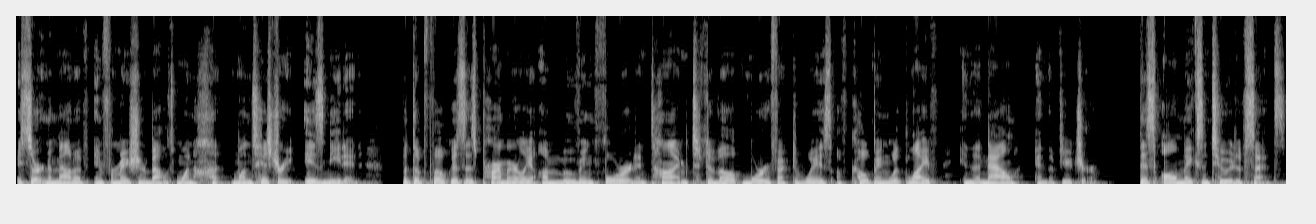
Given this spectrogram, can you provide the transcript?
A certain amount of information about one, one's history is needed, but the focus is primarily on moving forward in time to develop more effective ways of coping with life in the now and the future. This all makes intuitive sense.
